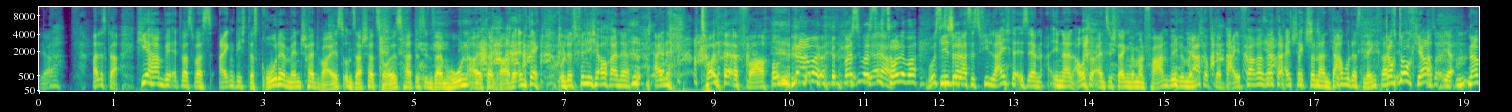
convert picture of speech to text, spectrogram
Ja, alles klar. Hier haben wir etwas, was eigentlich das Gros der Menschheit weiß und Sascha Zeus hat es in seinem hohen Alter gerade entdeckt. Und das finde ich auch eine, eine tolle Erfahrung. Ja, aber weißt du, was Ja, das ja. Tolle war? Wusstest Dieser- du, dass es viel leichter ist, in in ein Auto einzusteigen, wenn man fahren will, wenn man nicht auf der Beifahrerseite Ja, einsteigt, sondern da, wo das Lenkrad Doch, ist? doch, ja. Also, ja mm. Na,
